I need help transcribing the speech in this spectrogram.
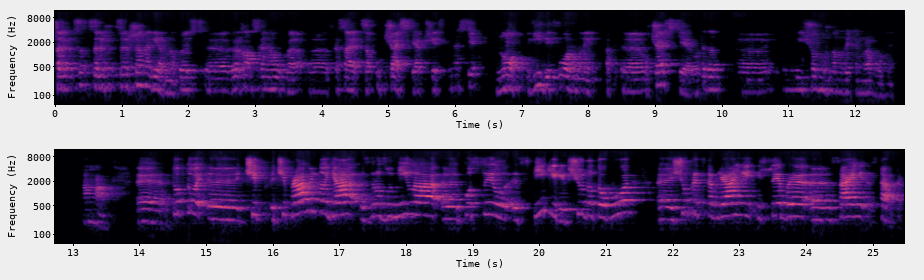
Сор- со- сор- Совершенно верно. То есть э, гражданская наука э, касается участия общественности, но виды формы э, участия, вот это э, еще нужно над этим работать. Ага. Е, Тобто, е, чи, чи правильно я зрозуміла е, посил спікерів щодо того, е, що представляє із себе е, сай стартер?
